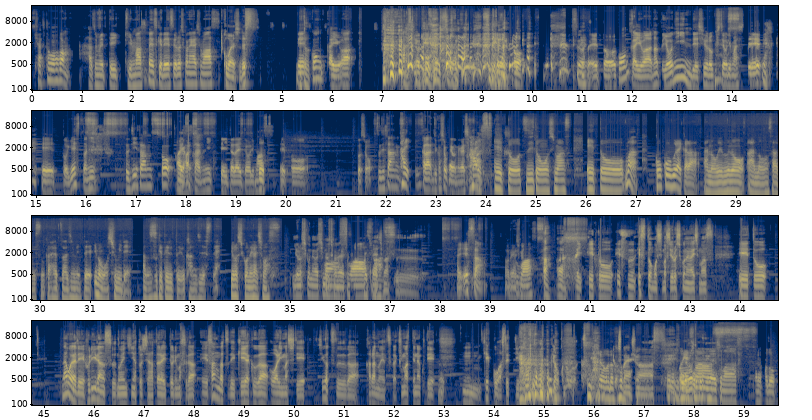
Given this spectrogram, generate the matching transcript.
キャストフォーファン始めていきます。ペンスケです。よろしくお願いします。小林です。で、えっと今回は、あすいません。えっと、えっとすいません。えっと、今回はなんと4人で収録しておりまして、えっと、ゲストに辻さんとはいはい S さんに来ていただいております。えっと、どうしよう。辻さんかはい。ら自己紹介お願いしはいます。。えっ、と、辻と申します。えっ、と、まあ、高校ぐらいから、あの、ウェブの、あの、サービスの開発始めて、今も趣味で、あの、続けてるという感じですね。よろしくお願いします。よろしくお願いします。よろしくお願いします。お願いしお願いします。はい、S さん、お願いします。あ、あはい。えっ、と、S、S と申します。よろしくお願いします。えっ、と、名古屋でフリーランスのエンジニアとして働いておりますが、えー3月で契約が終わりまして、4月がからのやつが決まってなくて、うん、結構焦っている 今日この頃ですね。なるほどよろしくお願いします。お願いしますお願いします。なるほど。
